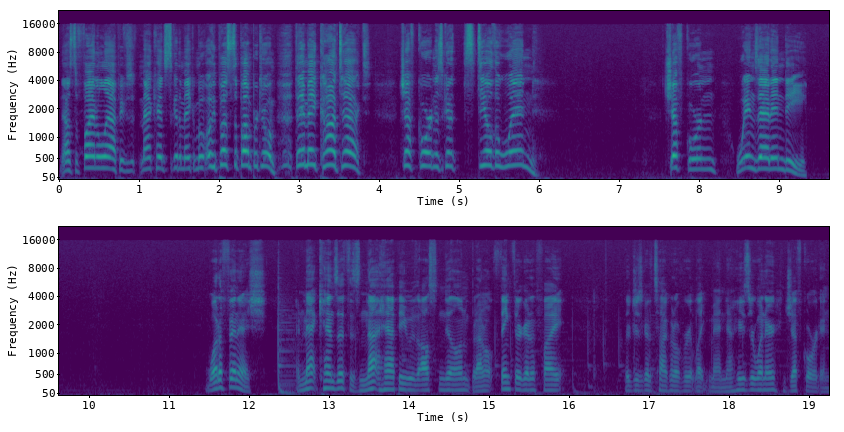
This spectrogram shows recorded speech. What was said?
Now it's the final lap. If Matt Kenseth's going to make a move. Oh, he puts the bumper to him. They make contact. Jeff Gordon is going to steal the win. Jeff Gordon wins at Indy. What a finish. And Matt Kenseth is not happy with Austin Dillon, but I don't think they're going to fight. They're just going to talk it over like men. Now here's your winner, Jeff Gordon.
